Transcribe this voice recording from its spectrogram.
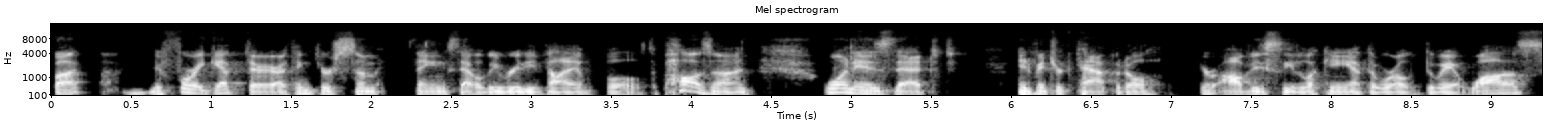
But before I get there, I think there's some things that will be really valuable to pause on. One is that in venture capital, you're obviously looking at the world the way it was,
